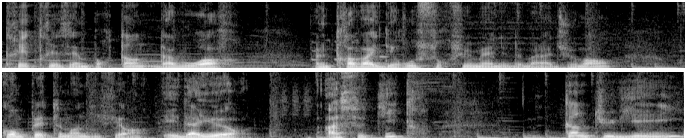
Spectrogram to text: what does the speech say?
très très important d'avoir un travail des ressources humaines et de management complètement différent. Et d'ailleurs, à ce titre, quand tu vieillis,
